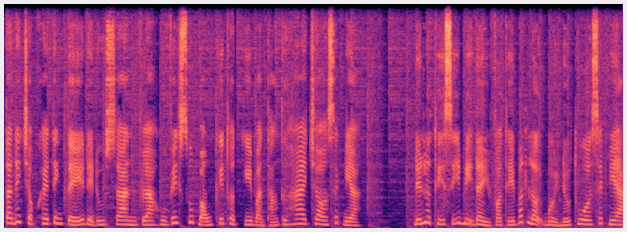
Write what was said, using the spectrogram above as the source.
Tadic chọc khe tinh tế để Dusan Vlahovic sút bóng kỹ thuật ghi bàn thắng thứ hai cho Serbia. Đến lượt Thụy Sĩ bị đẩy vào thế bất lợi bởi nếu thua Serbia,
